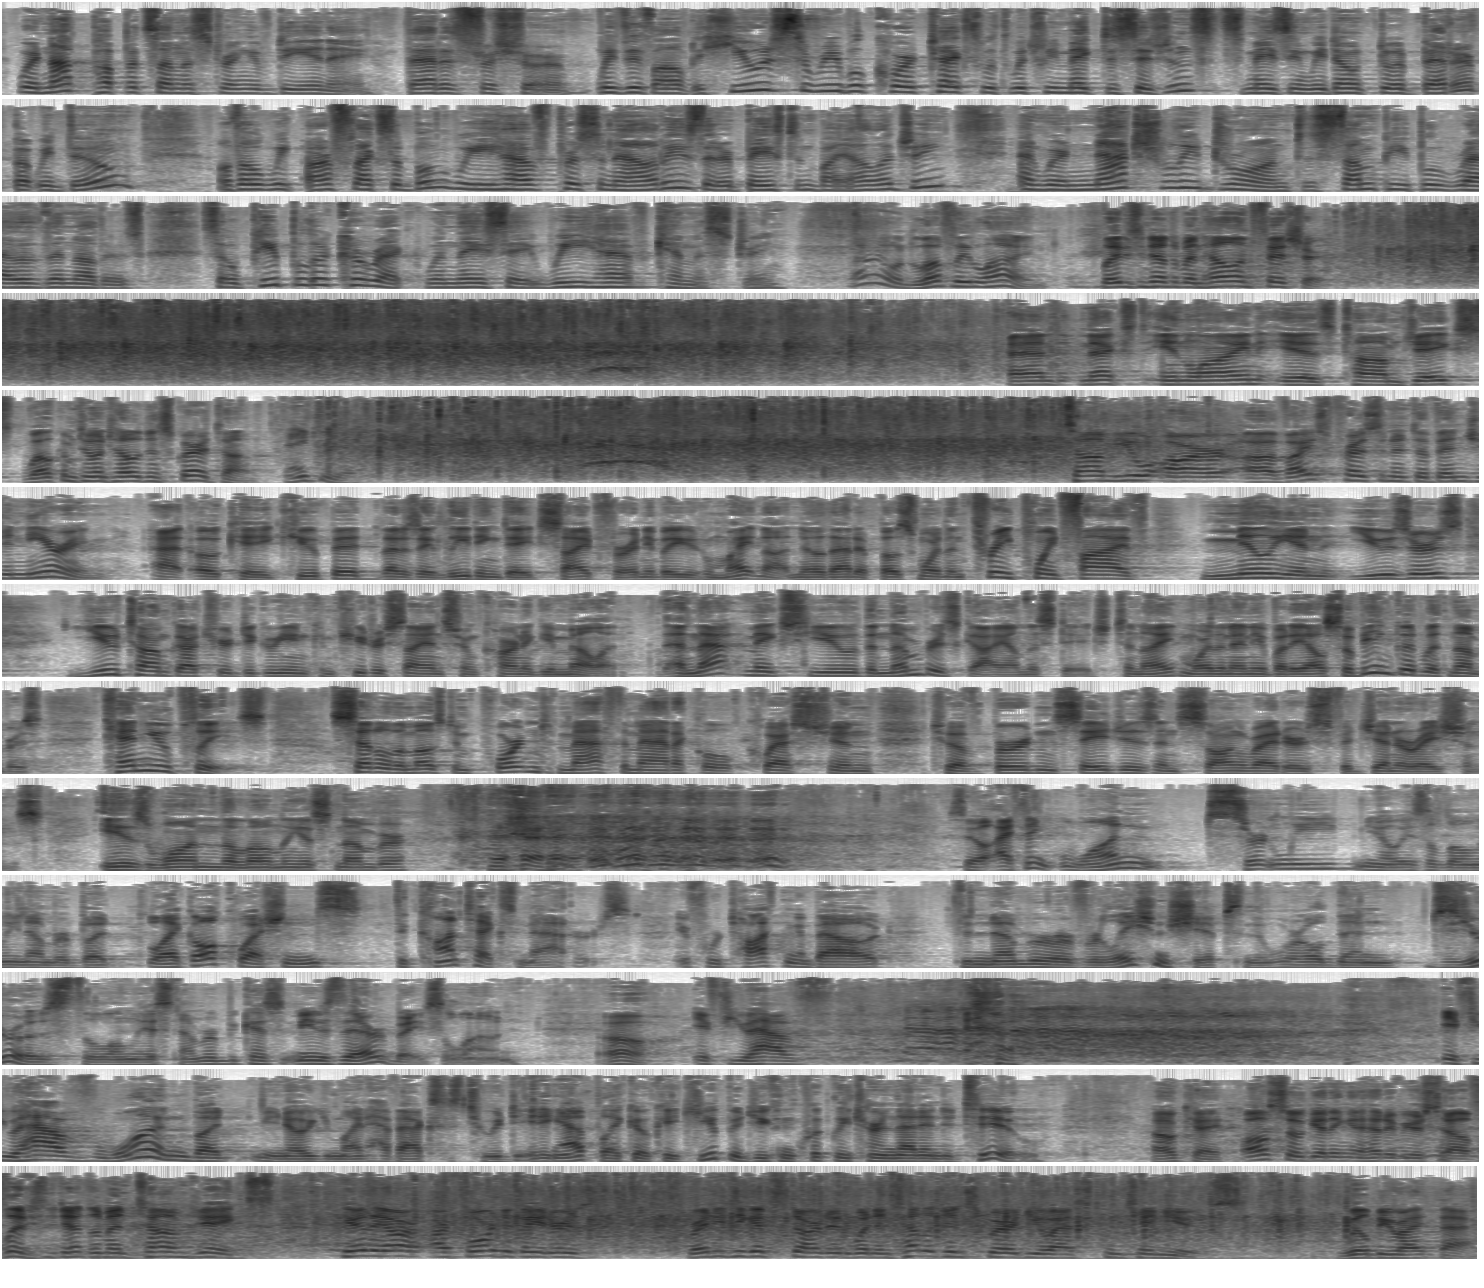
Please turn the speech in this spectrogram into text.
We're not puppets on a string of DNA, that is for sure. We've evolved a huge cerebral cortex with which we make decisions. It's amazing we don't do it better, but we do. Although we are flexible, we have personalities that are based in biology, and we're naturally drawn to some people rather than others. So people are correct when they say we have chemistry. Oh, lovely line. Ladies and gentlemen, Helen Fisher. And next in line is Tom Jacques. Welcome to Intelligence Squared, Tom. Thank you. Tom, you are uh, Vice President of Engineering at OKCupid. That is a leading date site for anybody who might not know that. It boasts more than 3.5 million users. You, Tom, got your degree in computer science from Carnegie Mellon. And that makes you the numbers guy on the stage tonight more than anybody else. So, being good with numbers, can you please settle the most important mathematical question to have burdened sages and songwriters for generations? Is one the loneliest number? so, I think one certainly you know, is a lonely number, but like all questions, the context matters. If we're talking about the number of relationships in the world, then zero is the loneliest number because it means that everybody's alone. Oh. If you have. if you have one, but you know you might have access to a dating app like OkCupid, you can quickly turn that into two. Okay. Also getting ahead of yourself. Ladies and gentlemen, Tom Jacques. Here they are, our four debaters, ready to get started when Intelligence Squared US continues. We'll be right back.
